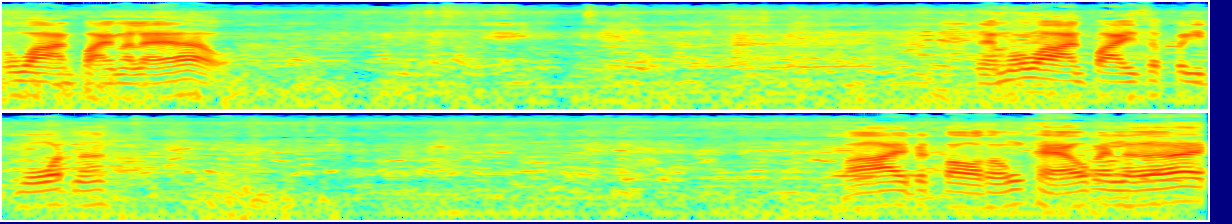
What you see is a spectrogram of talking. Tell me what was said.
เมื่อวานไปมาแล้ว แต่เมื่อวานไปสปีดโบ๊ทนะไปไปต่อสองแถวไปเลย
